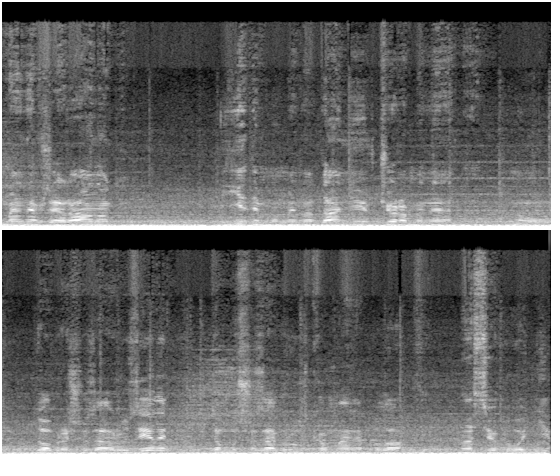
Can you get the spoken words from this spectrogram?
У мене вже ранок, їдемо ми на Данію. Вчора мене ну, добре, що загрузили, тому що загрузка в мене була на сьогодні.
